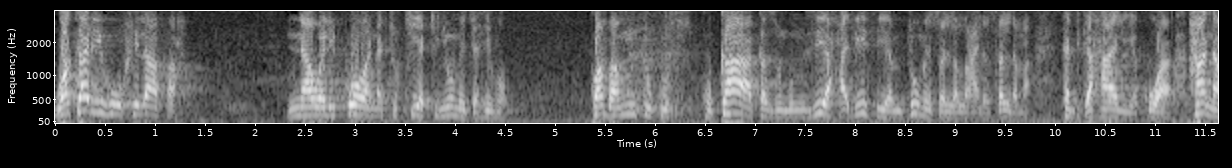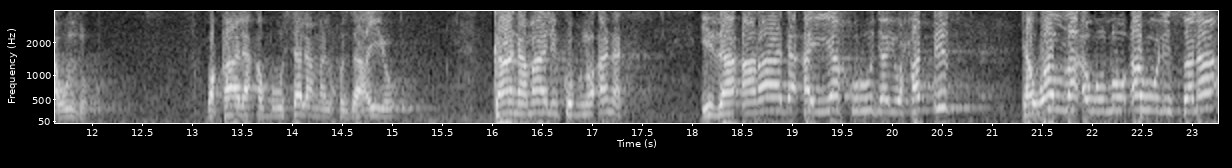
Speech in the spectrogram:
Wakarihu khilafa na walikuwa wanachukia kinyume cha hivyo. Kwamba mtu kukaa akazungumzia hadithi ya mtume salllah alehi wasalama katika hali ya kuwa hana udhu. Waqala abu salama alkhuzaiyu kana malik bnu anas idha arada an yakhruja yuhadith tawalaa wudhuahu lilsala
